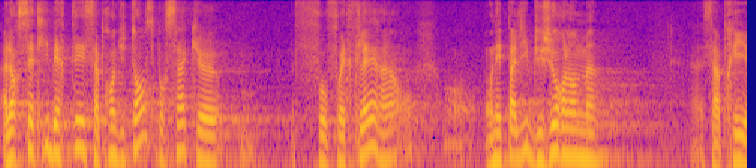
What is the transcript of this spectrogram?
Alors cette liberté, ça prend du temps. C'est pour ça que faut, être clair. Hein on n'est pas libre du jour au lendemain. Ça a pris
